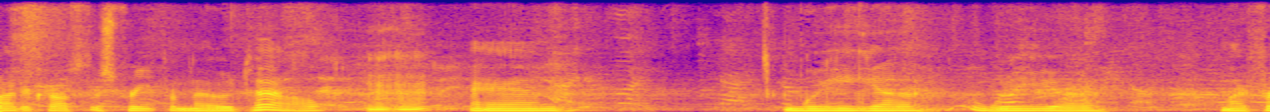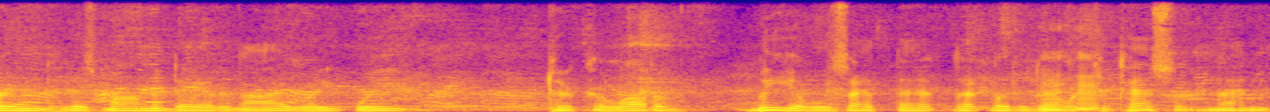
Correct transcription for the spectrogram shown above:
right across the street from the hotel, and we uh, we uh, my friend, his mom and dad, and I, we we took a lot of meals at that, that little delicatessen, and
